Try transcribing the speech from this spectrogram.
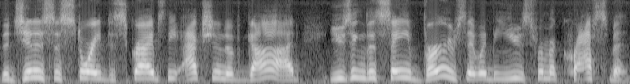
The Genesis story describes the action of God using the same verbs that would be used from a craftsman,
